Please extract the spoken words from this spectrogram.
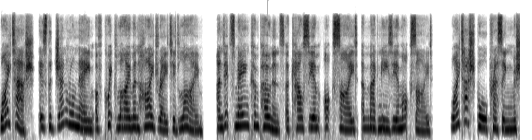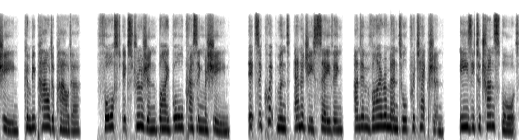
White ash is the general name of quicklime and hydrated lime, and its main components are calcium oxide and magnesium oxide. White ash ball pressing machine can be powder powder, forced extrusion by ball pressing machine. Its equipment energy saving and environmental protection, easy to transport,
